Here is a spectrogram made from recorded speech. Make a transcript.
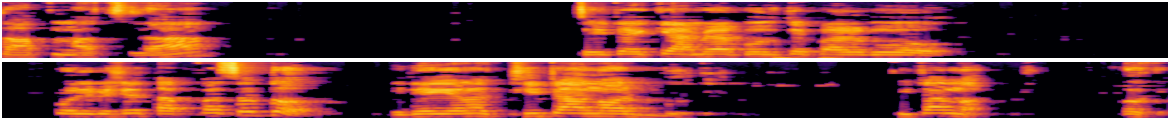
তাপমাত্রা, যেটাকে আমরা বলতে পারব পরিবেশের তাপমাত্রা তো? এটাকে আমরা থিটা নট বলি theta nought okay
